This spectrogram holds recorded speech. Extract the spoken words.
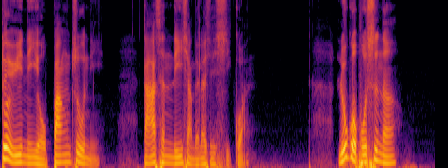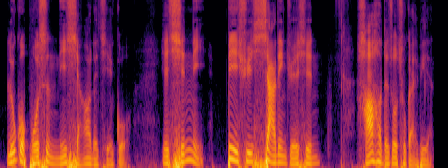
对于你有帮助、你达成理想的那些习惯。如果不是呢？如果不是你想要的结果，也请你必须下定决心，好好的做出改变，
